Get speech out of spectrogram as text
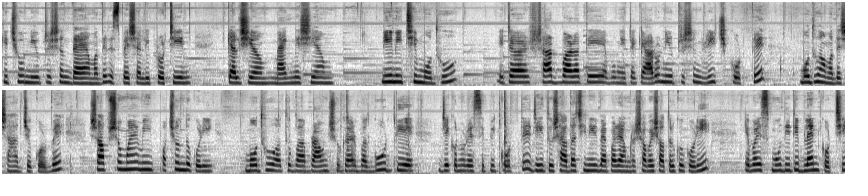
কিছু নিউট্রিশন দেয় আমাদের, স্পেশালি প্রোটিন, ক্যালসিয়াম ম্যাগনেশিয়াম নিয়ে নিচ্ছি মধু। এটার স্বাদ বাড়াতে এবং এটাকে আরও নিউট্রিশন রিচ করতে মধু আমাদের সাহায্য করবে। সব সময় আমি পছন্দ করি মধু অথবা ব্রাউন সুগার বা গুড় দিয়ে যে কোনো রেসিপি করতে, যেহেতু সাদা চিনির ব্যাপারে আমরা সবাই সতর্ক করি, এবারে স্মুদিটি ব্লেন্ড করছি।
